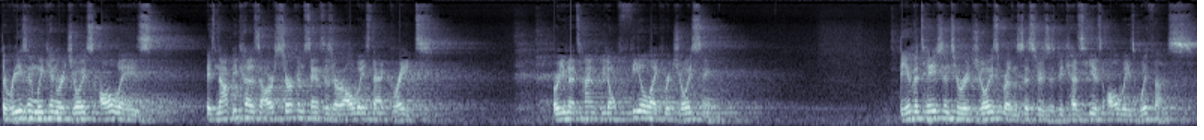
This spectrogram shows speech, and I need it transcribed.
The reason we can rejoice always is not because our circumstances are always that great, or even at times we don't feel like rejoicing. The invitation to rejoice, brothers and sisters, is because He is always with us.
